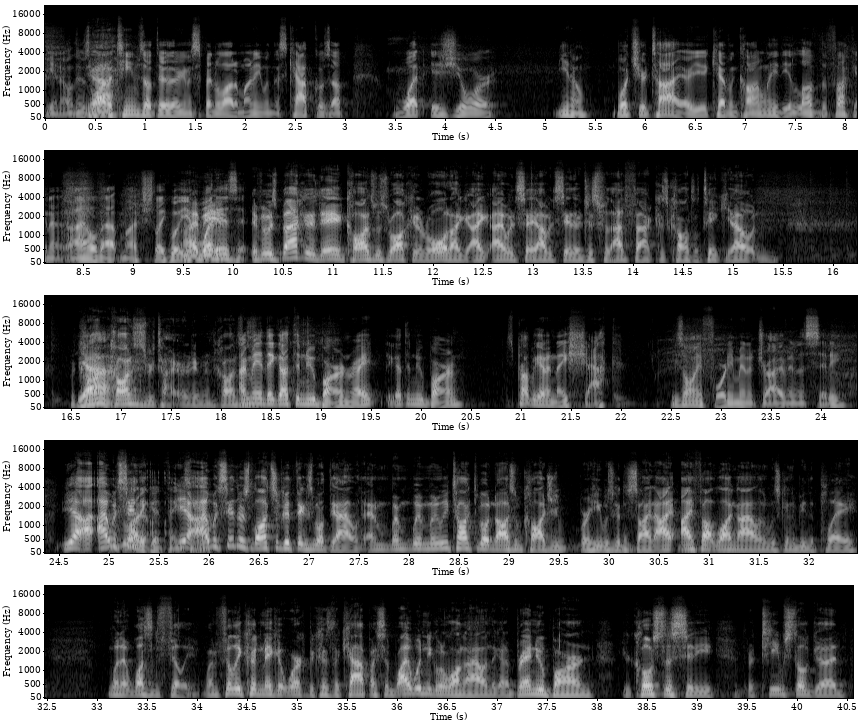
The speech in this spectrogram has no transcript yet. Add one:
you know, there's a lot of teams out there that are going to spend a lot of money when this cap goes up. What is your, you know, what's your tie? Are you Kevin Connolly? Do you love the fucking Isle that much? Like, what, you know, mean, is it? If it was back in the day and Collins was rocking and rolling, I, I, I would say I would say they're just for that fact because Collins will take you out. And, Yeah. Collins is retired. I mean, Collins. I mean, they got the new barn, right? They got the new barn. He's probably got a nice shack. He's only a 40 minute drive in the city. Yeah, I, I would There's a say lot of good things Yeah, I would say there's lots of good things about the island. And when, when, when we talked about Nazem Kadri, where he was going to sign, I, I thought Long Island was going to be the play when it wasn't Philly. When Philly couldn't make it work because of the cap, I said, why wouldn't you go to Long Island? They got a brand new barn. You're close to the city. Their team's still good.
